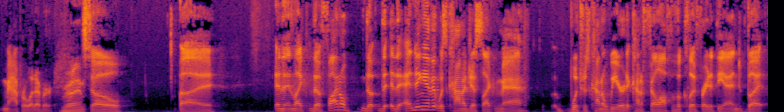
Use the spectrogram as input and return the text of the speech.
map or whatever. Right. So, uh, and then like the final, the the, the ending of it was kind of just like meh, which was kind of weird. It kind of fell off of a cliff right at the end, but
